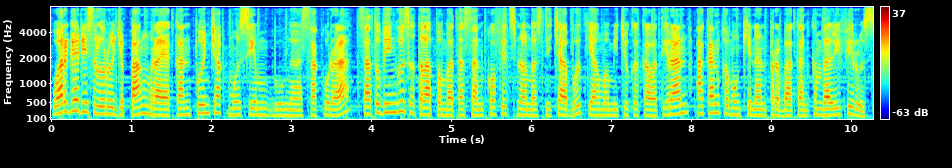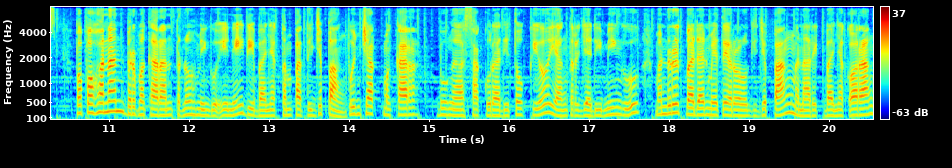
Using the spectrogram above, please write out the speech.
Warga di seluruh Jepang merayakan puncak musim bunga sakura satu minggu setelah pembatasan COVID-19 dicabut yang memicu kekhawatiran akan kemungkinan perbakan kembali virus. Pepohonan bermekaran penuh minggu ini di banyak tempat di Jepang. Puncak mekar bunga sakura di Tokyo yang terjadi minggu, menurut Badan Meteorologi Jepang menarik banyak orang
